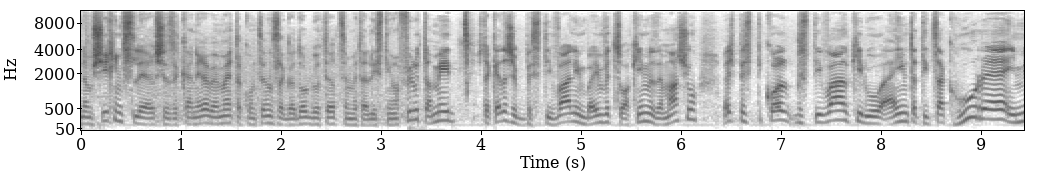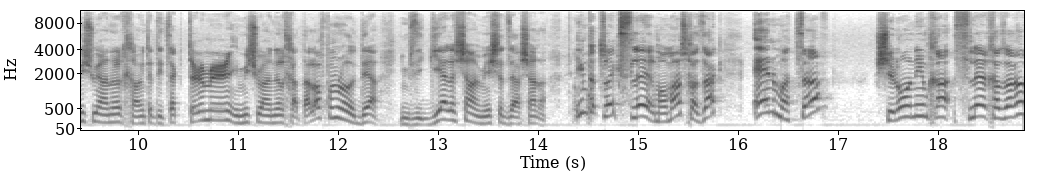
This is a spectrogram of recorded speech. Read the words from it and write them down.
נמשיך עם סלאר, שזה כנראה באמת הקונצנזוס הגדול ביותר אצל מטאליסטים. אפילו תמיד, יש את הקטע שפסטיבלים באים וצועקים איזה משהו, ויש פסט... כל פסטיבל, כאילו, האם אתה תצעק הורה, אם מישהו יענה לך, אם אתה תצעק טרמי, אם מישהו יענה לך, אתה לא אף פעם לא יודע אם זה הגיע לשם, אם יש את זה השנה. אם אתה צועק סלאר ממש חזק, אין מצב שלא עונים לך סלאר חזרה.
